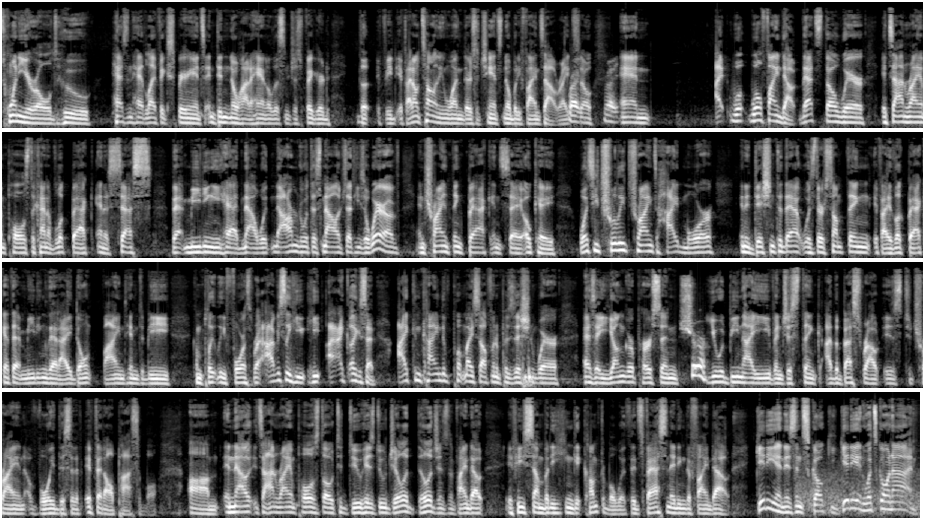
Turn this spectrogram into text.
20 year old who hasn't had life experience and didn't know how to handle this and just figured the, if, he, if I don't tell anyone, there's a chance nobody finds out, right? Right, so, right. and I, we'll, we'll find out. That's though where it's on Ryan Poles to kind of look back and assess that meeting he had now with armed with this knowledge that he's aware of and try and think back and say, okay, was he truly trying to hide more? In addition to that, was there something, if I look back at that meeting, that I don't find him to be completely forthright? Obviously, he, he I, like I said, I can kind of put myself in a position where, as a younger person, Sure. you would be naive and just think uh, the best route is to try and avoid this if, if at all possible. Um, and now it's on Ryan Poles, though, to do his due diligence and find out if he's somebody he can get comfortable with. It's fascinating to find out. Gideon is in Skokie. Gideon, what's going on?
